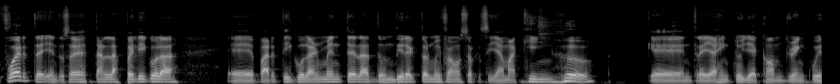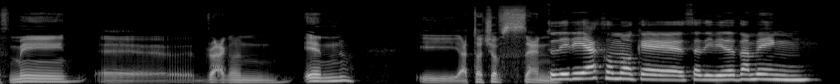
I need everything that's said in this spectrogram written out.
fuerte. Y entonces están las películas, eh, particularmente las de un director muy famoso que se llama King Hu, que entre ellas incluye Come Drink With Me, eh, Dragon Inn y A Touch of Zen. Tú dirías como que se divide también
